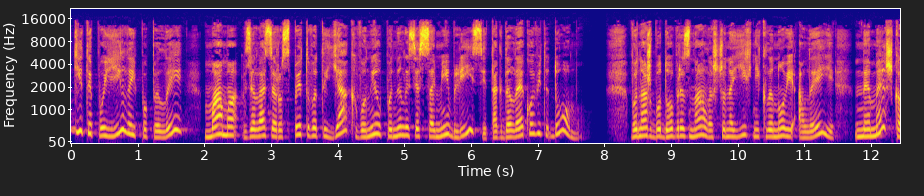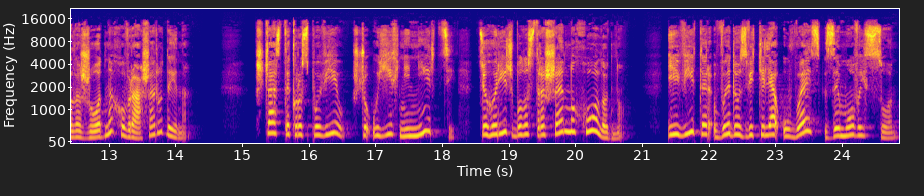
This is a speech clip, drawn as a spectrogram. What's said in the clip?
діти поїли й попили, мама взялася розпитувати, як вони опинилися самі в лісі так далеко від дому. Вона ж бо добре знала, що на їхній кленовій алеї не мешкала жодна ховраша родина. Щастик розповів, що у їхній нірці цьогоріч було страшенно холодно, і вітер видав звідтіля увесь зимовий сон.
